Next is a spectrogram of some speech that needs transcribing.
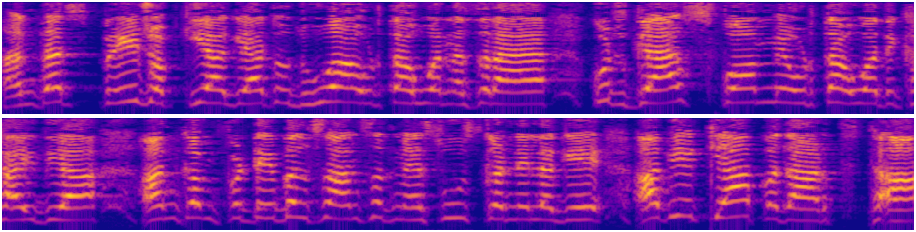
अंदर स्प्रे जब किया गया तो धुआँ उड़ता हुआ नज़र आया। कुछ गैस फॉर्म में उड़ता हुआ दिखाई दिया। अनकंफर्टेबल सांसद महसूस करने लगे। अब ये क्या पदार्थ था?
